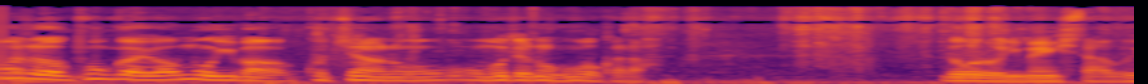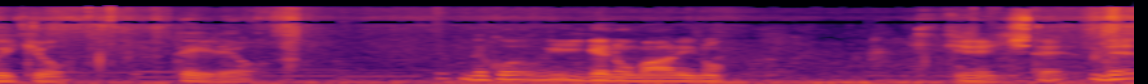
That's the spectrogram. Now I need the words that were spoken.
まずは今回はもう今こちらの表の方から道路に面した植木を手入れを。でこう池の周りのきれいにしてで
